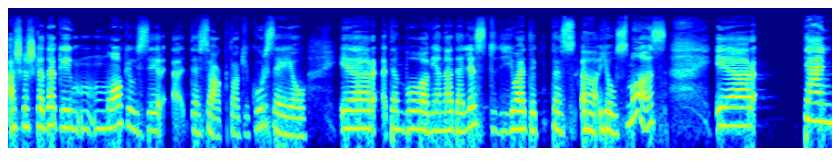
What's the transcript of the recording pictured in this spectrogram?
Aš kažkada, kai mokiausi, tiesiog tokį kursą ėjau ir ten buvo viena dalis studijuoti tas uh, jausmus ir ten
